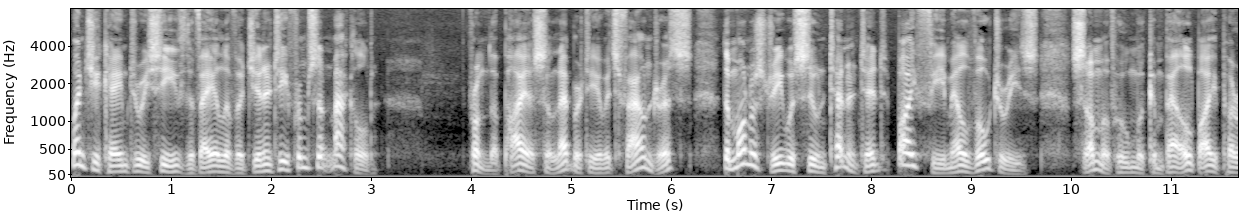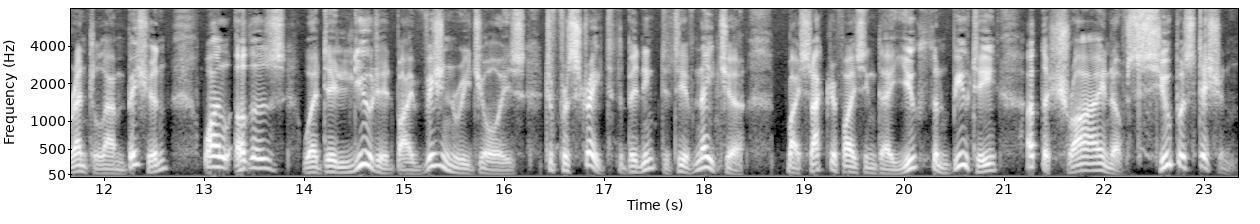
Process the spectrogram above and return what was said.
when she came to receive the veil of virginity from St. Maughold. From the pious celebrity of its foundress, the monastery was soon tenanted by female votaries, some of whom were compelled by parental ambition, while others were deluded by visionary joys to frustrate the benignity of nature by sacrificing their youth and beauty at the shrine of superstition.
